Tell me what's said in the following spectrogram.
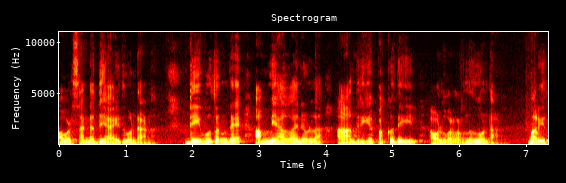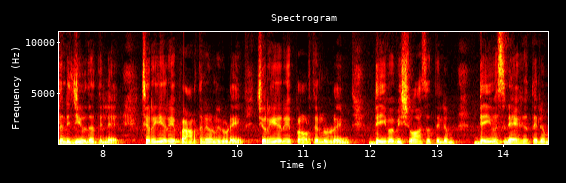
അവൾ സന്നദ്ധയായതുകൊണ്ടാണ്. ദൈവപുത്രന്റെ അമ്മയാകാനുള്ള ആന്തരിക പക്വതയിൽ അവൾ വളർന്നതുകൊണ്ടാണ്. മറിയത്തിന്റെ ജീവിതത്തിലെ ചെറിയ ചെറിയ പ്രാർത്ഥനകളിലൂടെയും ചെറിയ ചെറിയ പ്രവർത്തനങ്ങളിലൂടെയും ദൈവവിശ്വാസത്തിലും ദൈവസ്നേഹത്തിലും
